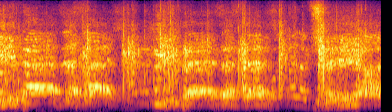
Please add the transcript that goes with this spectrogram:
I prezes też! I prezes też! Przyjacielem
